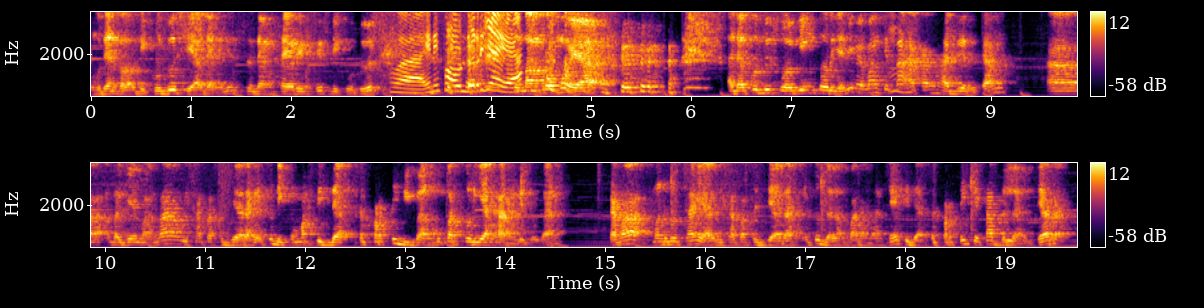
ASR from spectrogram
Kemudian kalau di Kudus ya, dan ini sedang saya rintis di Kudus. Wah, ini foundernya ya. Tentang promo ya. Ada Kudus Walking Tour. Jadi memang kita hmm. akan hadirkan uh, bagaimana wisata sejarah itu dikemas tidak seperti di bangku perkuliahan gitu kan. Karena menurut saya wisata sejarah itu dalam pandangan saya tidak seperti kita belajar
